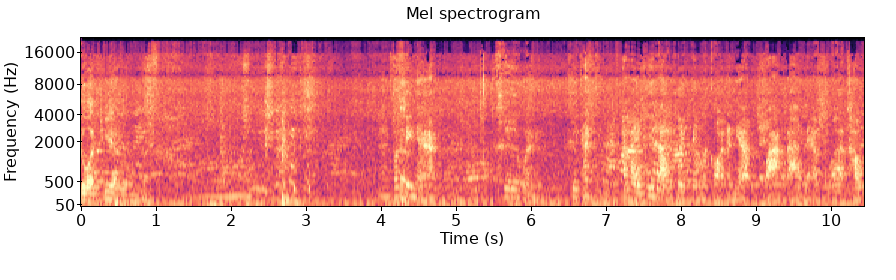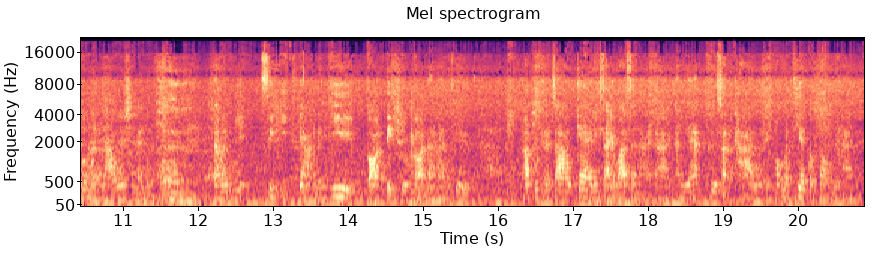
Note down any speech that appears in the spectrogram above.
ล้วนๆที่จะลงไป เพราะจริงอะคือเหมือนคือถ้าอะไรที่เราเคยเป็นมาก่อนอันเนี้ยวางได้แล้วเพราะว่าเขาก็เหมือนเราใช่ไหมหลวงพ่อเออ แต่มันมีสิ่งอีกอย่างหนึ่งที่เกาะติดอยู่ก่อนหน้านั้นคือ พระพุทธเจ้าแก้นิสัยวาสนาได้ อันเนี้ยคือศรัทธาเลย เพราะมันเทียบกับเราไม่ได้เลย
